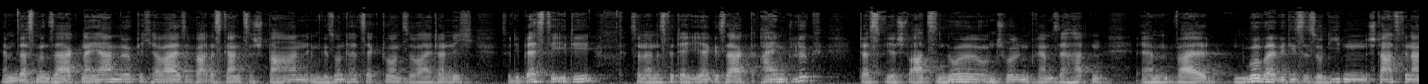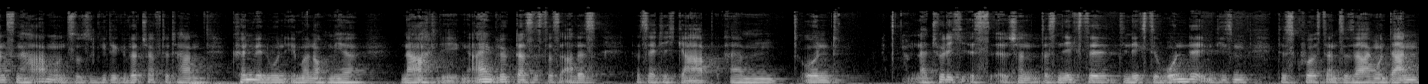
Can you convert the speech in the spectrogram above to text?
dass man sagt, naja, möglicherweise war das ganze Sparen im Gesundheitssektor und so weiter nicht so die beste Idee, sondern es wird ja eher gesagt, ein Glück, dass wir schwarze Null und Schuldenbremse hatten, weil nur weil wir diese soliden Staatsfinanzen haben und so solide gewirtschaftet haben, können wir nun immer noch mehr nachlegen. Ein Glück, dass es das alles tatsächlich gab. Ähm, und natürlich ist äh, schon das nächste, die nächste Runde in diesem Diskurs dann zu sagen, und dann,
